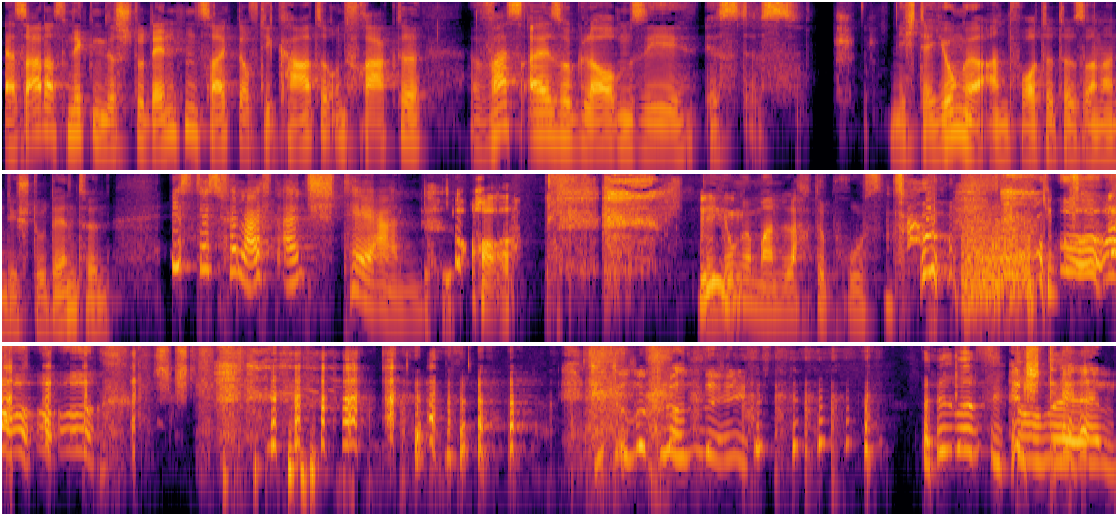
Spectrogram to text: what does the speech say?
er sah das Nicken des Studenten, zeigte auf die Karte und fragte, was also glauben Sie, ist es? Nicht der Junge antwortete, sondern die Studentin. Ist es vielleicht ein Stern? Oh, Der junge Mann lachte prustend. dumme Blonde. Was die dumme- Stern.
